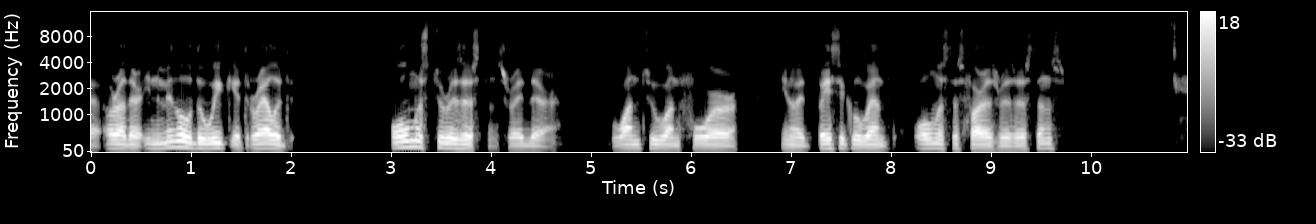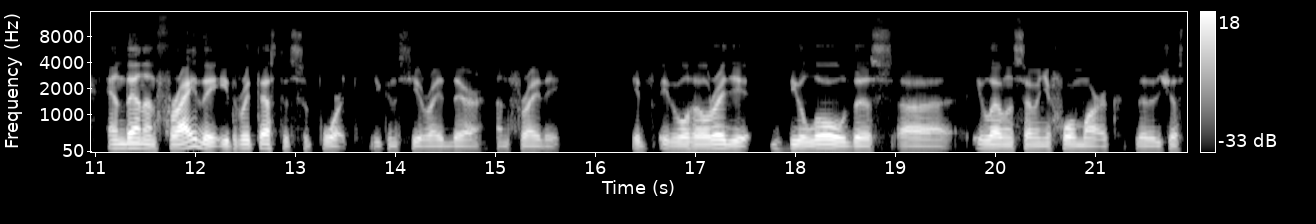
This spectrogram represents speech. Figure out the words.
uh, or rather in the middle of the week it rallied almost to resistance right there. One two one four you know it basically went almost as far as resistance and then on Friday, it retested support. You can see right there on Friday. It, it was already below this uh, 1174 mark that it just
